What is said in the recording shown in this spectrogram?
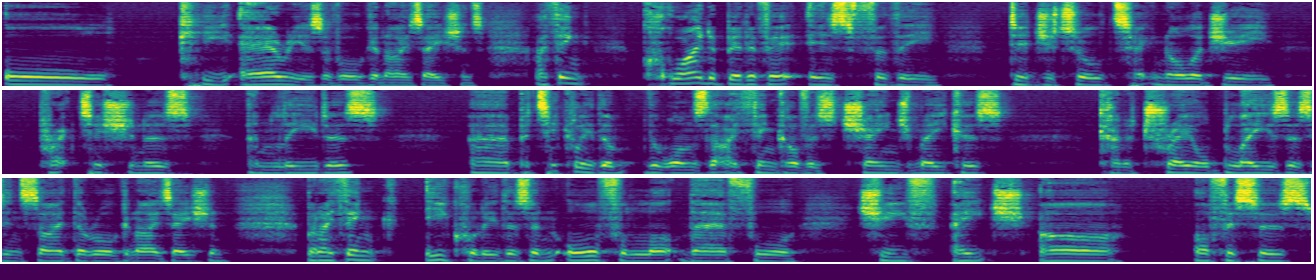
all key areas of organizations. I think quite a bit of it is for the digital technology practitioners and leaders, uh, particularly the, the ones that I think of as change makers, kind of trailblazers inside their organization. But I think equally there's an awful lot there for chief HR officers,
